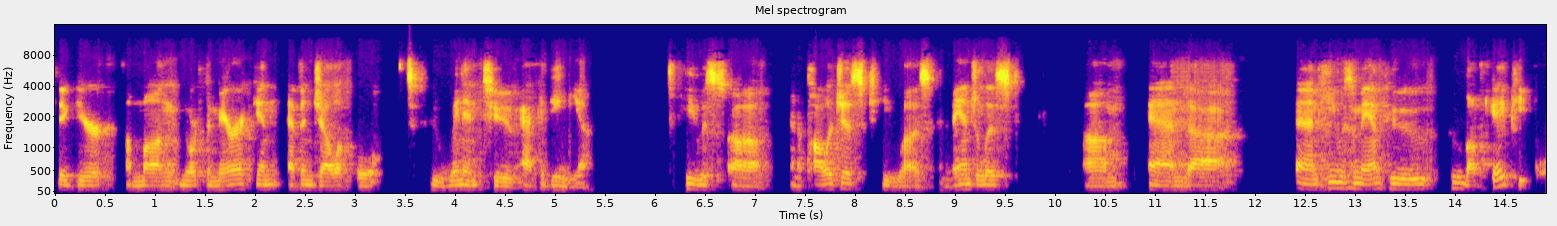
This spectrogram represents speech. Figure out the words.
figure among North American evangelical who went into academia. He was uh, an apologist, he was an evangelist, um, and uh, and he was a man who who loved gay people.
